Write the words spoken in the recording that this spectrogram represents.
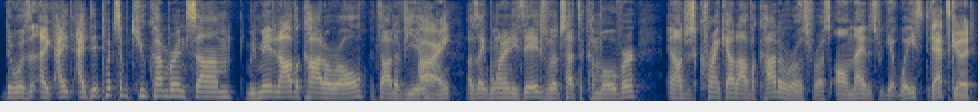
There wasn't like I, I did put some cucumber in some. We made an avocado roll. I thought of you. All right. I was like, one of these days we'll just have to come over and I'll just crank out avocado rolls for us all night as we get wasted. That's good.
